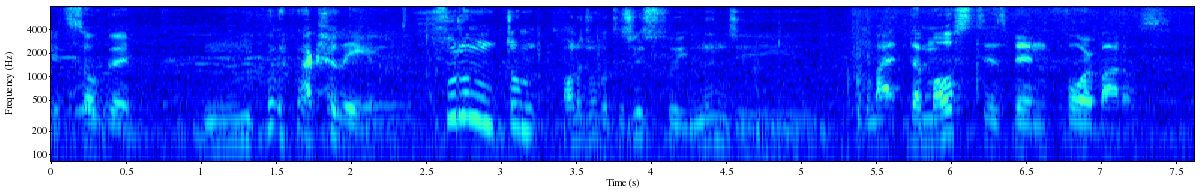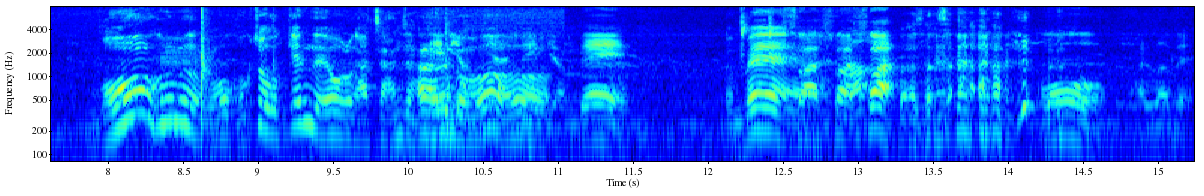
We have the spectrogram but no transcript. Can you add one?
It's so good. 음, Actually, 술은 좀 어느 정도 드실 수 있는지 my, the most has been four bottles. 어 그러면 어, 걱정 없겠네요 오늘 같이 한잔 하는 거. 네. 건배 Swat, swat, swat. Oh, I love it.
